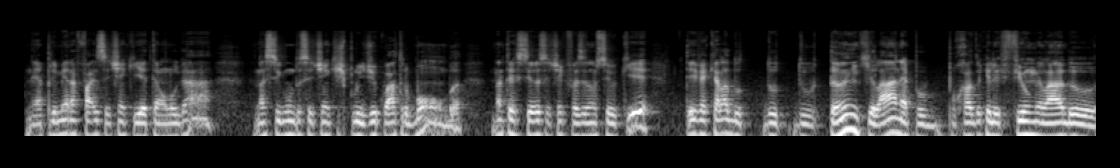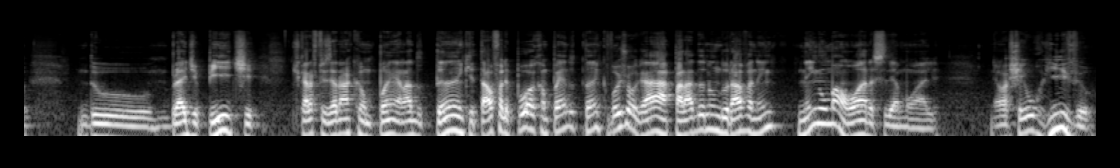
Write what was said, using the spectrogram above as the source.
Né? A primeira fase você tinha que ir até um lugar, na segunda você tinha que explodir quatro bombas, na terceira você tinha que fazer não sei o que. Teve aquela do, do, do, tanque lá, né? Por, por causa daquele filme lá do, do Brad Pitt. Os caras fizeram uma campanha lá do tanque e tal. Eu falei, pô, a campanha do tanque, vou jogar. A parada não durava nem, nem uma hora se der mole. Eu achei horrível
